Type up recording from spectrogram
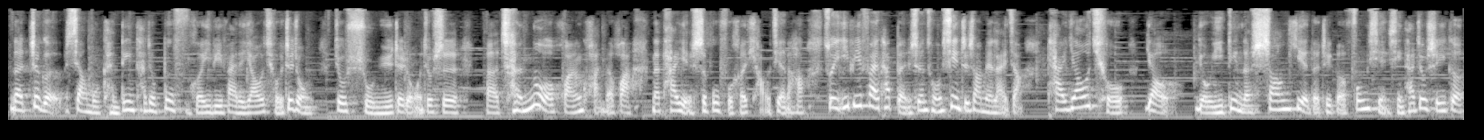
那这个项目肯定它就不符合 EB-5 的要求，这种就属于这种就是呃承诺还款的话，那它也是不符合条件的哈。所以 EB-5 它本身从性质上面来讲，它要求要有一定的商业的这个风险性，它就是一个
